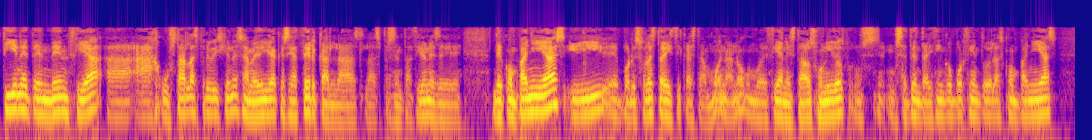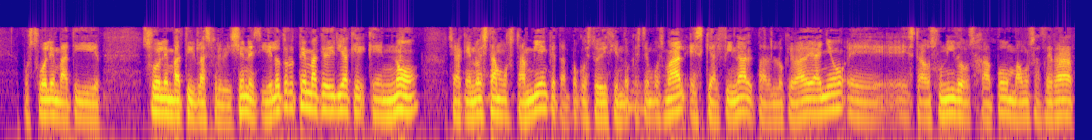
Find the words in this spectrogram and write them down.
tiene tendencia a, ajustar las previsiones a medida que se acercan las, presentaciones de, compañías y eh, por eso la estadística es tan buena, ¿no? Como decía, en Estados Unidos pues, un 75% de las compañías pues suelen batir suelen batir las previsiones. Y el otro tema que diría que, no, o sea, que no estamos tan bien, que tampoco estoy diciendo que estemos mal, es que al final, para lo que va de año, eh, Estados Unidos, Japón, vamos a cerrar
